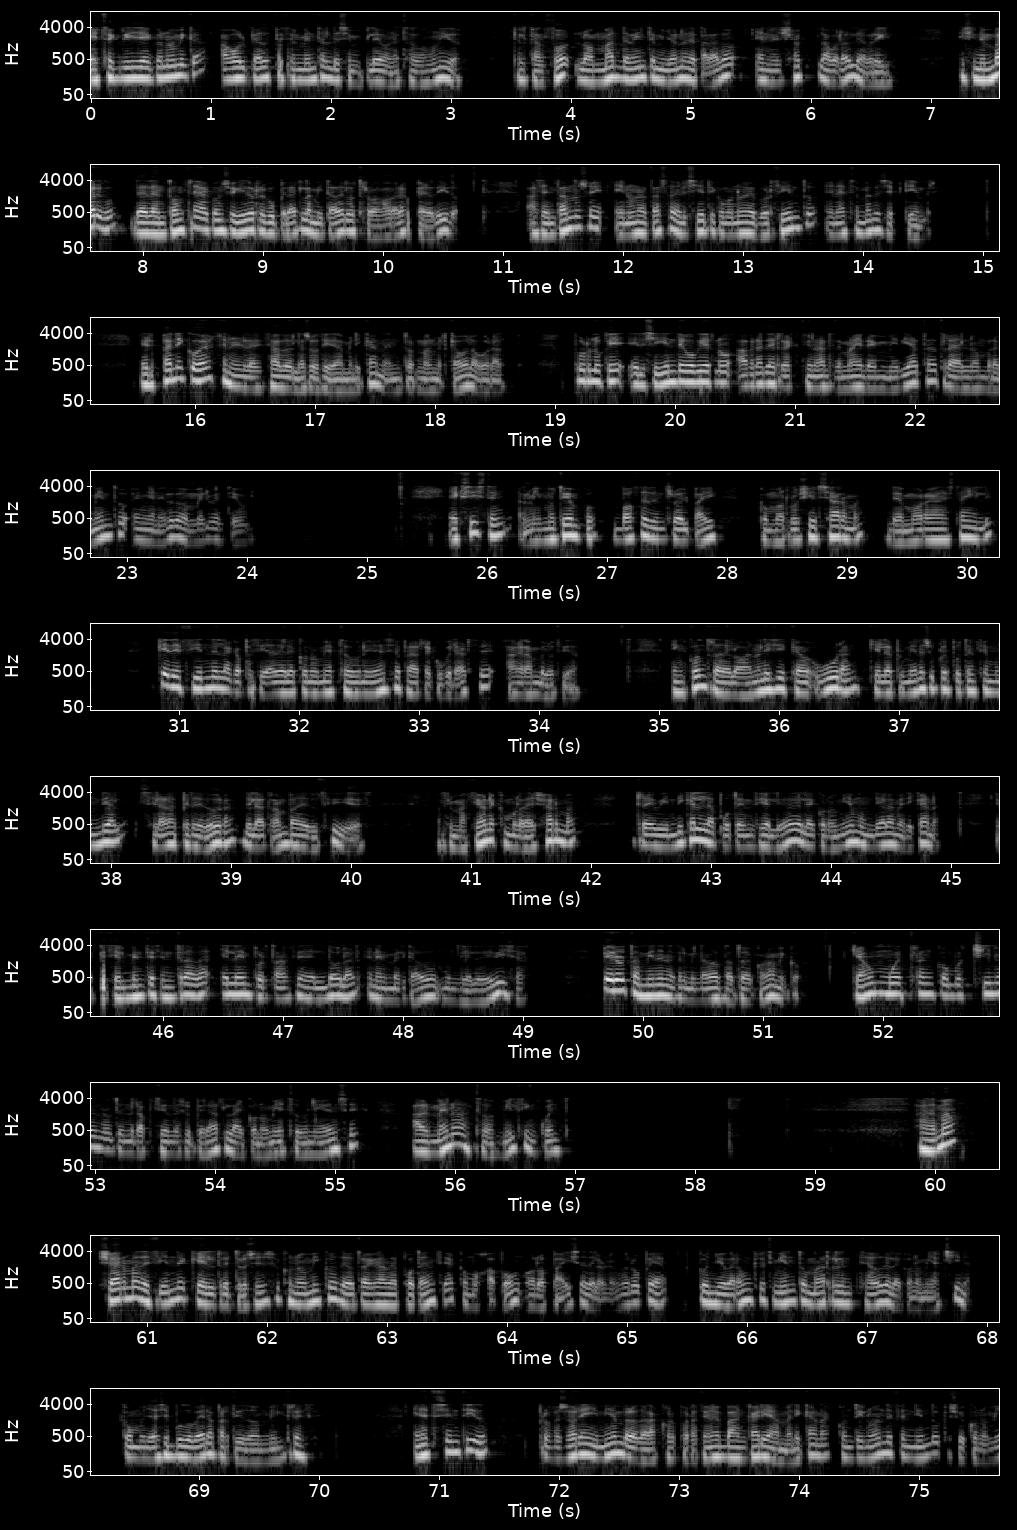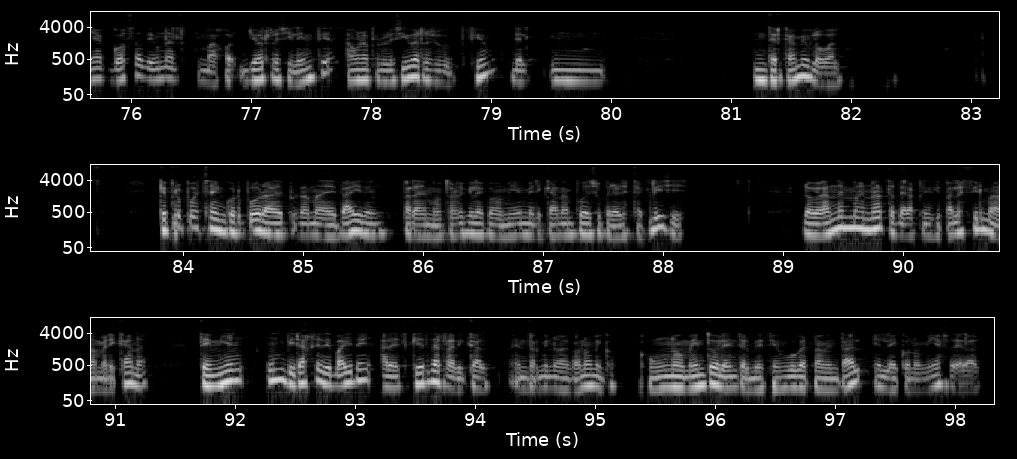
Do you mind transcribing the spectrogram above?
Esta crisis económica ha golpeado especialmente al desempleo en Estados Unidos, que alcanzó los más de 20 millones de parados en el shock laboral de abril, y sin embargo, desde entonces ha conseguido recuperar la mitad de los trabajadores perdidos, asentándose en una tasa del 7,9% en este mes de septiembre. El pánico es generalizado en la sociedad americana en torno al mercado laboral, por lo que el siguiente gobierno habrá de reaccionar de manera inmediata tras el nombramiento en enero de 2021. Existen, al mismo tiempo, voces dentro del país como Rushir Sharma, de Morgan Stanley, que defienden la capacidad de la economía estadounidense para recuperarse a gran velocidad, en contra de los análisis que auguran que la primera superpotencia mundial será la perdedora de la trampa de Tucídides. Afirmaciones como la de Sharma reivindican la potencialidad de la economía mundial americana, especialmente centrada en la importancia del dólar en el mercado mundial de divisas, pero también en determinados datos económicos, que aún muestran cómo China no tendrá opción de superar la economía estadounidense al menos hasta 2050. Además, Sharma defiende que el retroceso económico de otras grandes potencias como Japón o los países de la Unión Europea conllevará un crecimiento más ralentizado de la economía china, como ya se pudo ver a partir de 2013. En este sentido, profesores y miembros de las corporaciones bancarias americanas continúan defendiendo que su economía goza de una mayor resiliencia a una progresiva resolución del intercambio global. ¿Qué propuesta incorpora el programa de Biden para demostrar que la economía americana puede superar esta crisis? Los grandes magnates de las principales firmas americanas temían un viraje de Biden a la izquierda radical, en términos económicos, con un aumento de la intervención gubernamental en la economía federal.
